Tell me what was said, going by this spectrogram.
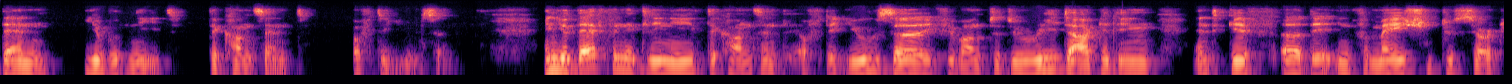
then you would need the consent of the user. And you definitely need the consent of the user if you want to do retargeting and give uh, the information to third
